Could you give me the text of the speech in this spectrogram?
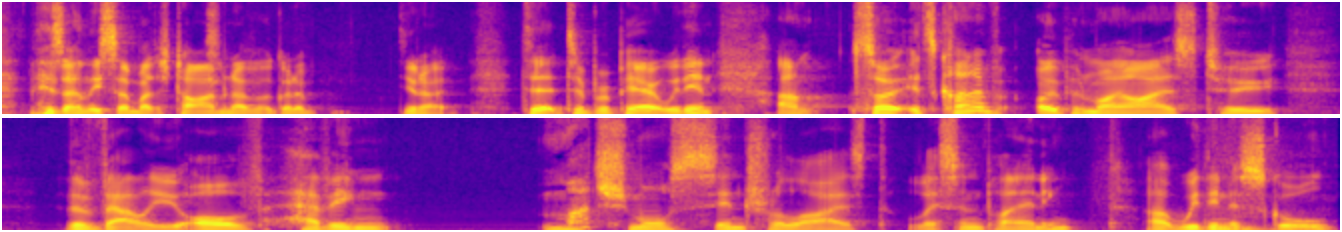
there's only so much time, and I've got to, you know, to to prepare it within. Um, so it's kind of opened my eyes to the value of having much more centralized lesson planning uh, within a school,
